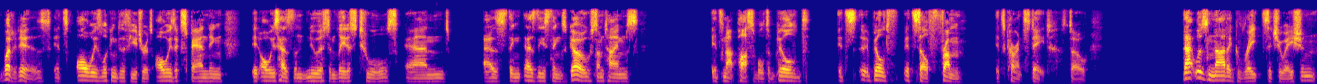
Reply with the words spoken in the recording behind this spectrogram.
what it is, it's always looking to the future. It's always expanding it always has the newest and latest tools and as thing as these things go sometimes it's not possible to build its build itself from its current state. So that was not a great situation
